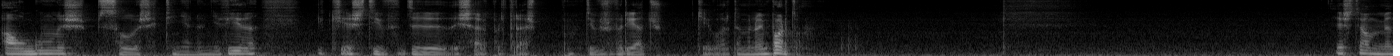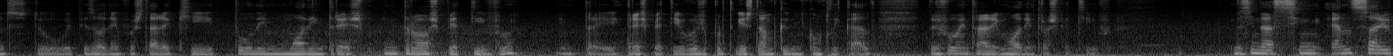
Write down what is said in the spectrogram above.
algumas pessoas que tinha na minha vida e que as tive de deixar para trás por motivos variados que agora também não importam. Este é o momento do episódio em que vou estar aqui tudo em modo introspectivo introspectivo. Hoje o português está um bocadinho complicado, mas vou entrar em modo introspectivo. Mas ainda assim é necessário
